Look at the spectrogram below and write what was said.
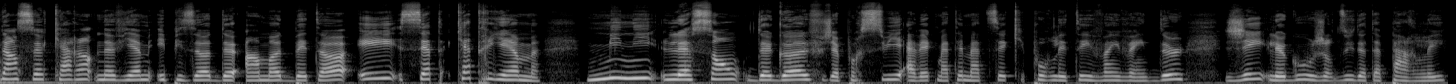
Dans ce 49e épisode de En mode bêta et cette quatrième mini leçon de golf. Je poursuis avec ma thématique pour l'été 2022. J'ai le goût aujourd'hui de te parler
